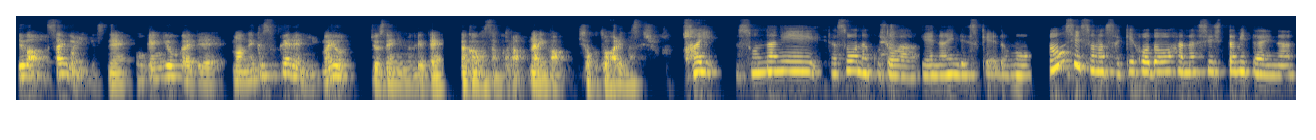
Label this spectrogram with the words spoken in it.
では、最後にですね、保険業界で、まあ、ネクストキャリアに迷う女性に向けて、中川さんから何か一言ありますでしょうか？はい。そんなに偉そうなことは言えないんですけれども、もしその先ほどお話ししたみたいな、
